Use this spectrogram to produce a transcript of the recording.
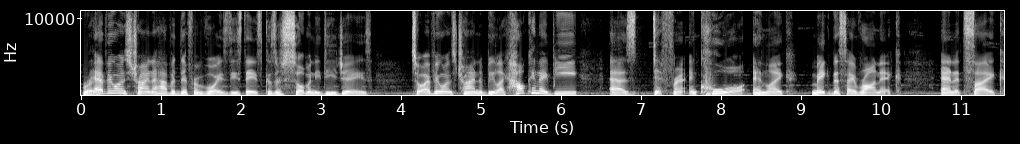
Right. Everyone's trying to have a different voice these days because there's so many DJs. So everyone's trying to be like, how can I be as different and cool and like make this ironic? And it's like,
